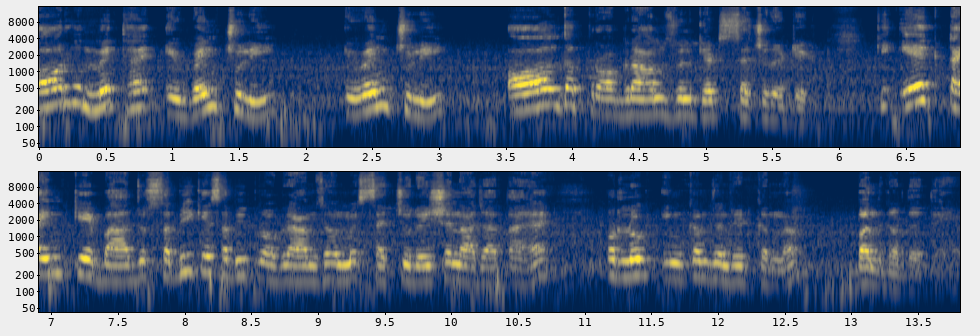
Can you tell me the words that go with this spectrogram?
और वो मिथ है eventually eventually all the programs will get saturated कि एक टाइम के बाद जो सभी के सभी प्रोग्राम्स हैं, उनमें सेचुरेशन आ जाता है और लोग इनकम जनरेट करना बंद कर देते हैं।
